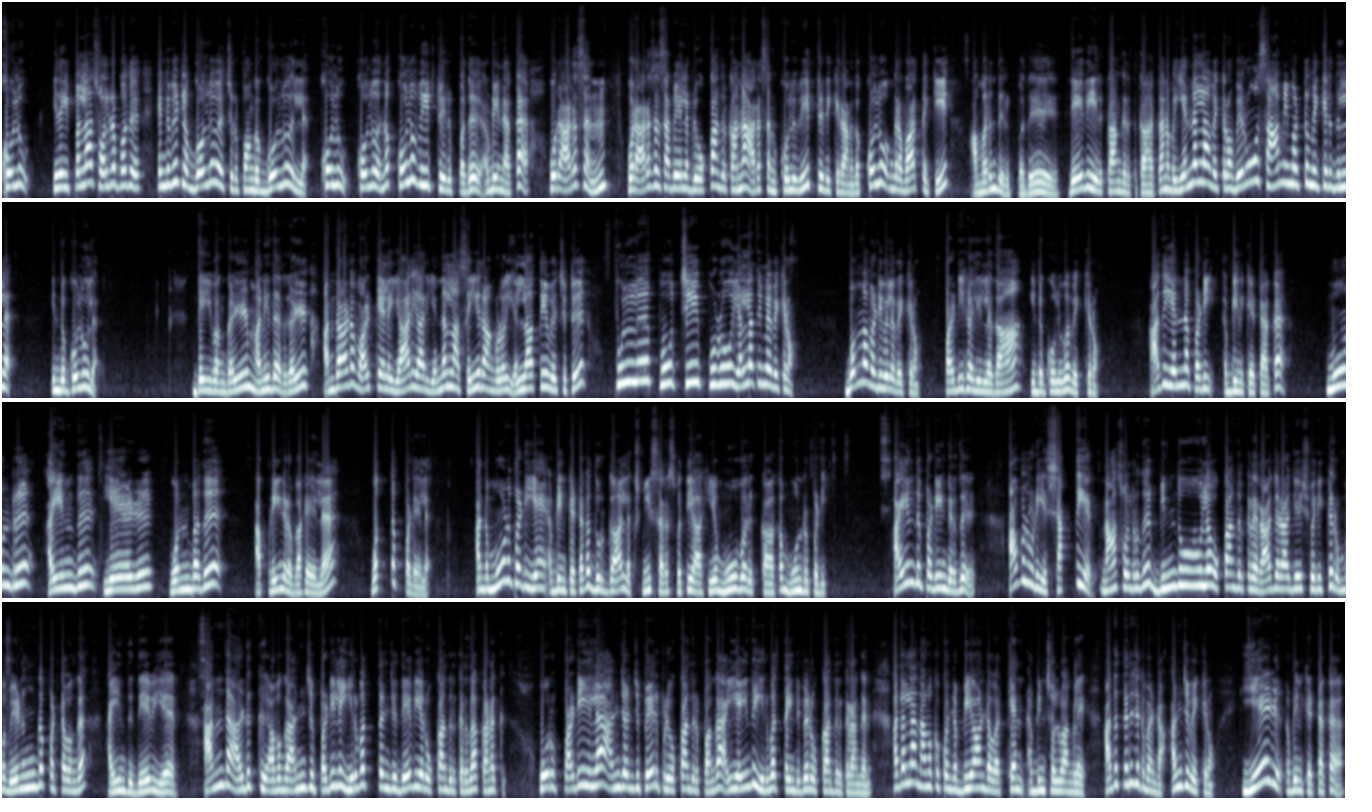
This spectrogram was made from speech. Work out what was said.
கொலு. இதை இப்பெல்லாம் சொல்கிற போது எங்கள் வீட்டில் கொலு வச்சுருப்போங்க. கொலு இல்லை கொலு. கொலுன்னா கொலு வீற்று இருப்பது அப்படின்னாக்கா ஒரு அரசன் ஒரு அரச சபையில் அப்படி உட்காந்துருக்கான்னா அரசன் கொலு வீற்றிருக்கிறான். அந்த கொலுங்கிற வார்த்தைக்கு அமர்ந்து இருப்பது தேவி இருக்காங்கிறதுக்காகத்தான் நம்ம என்னெல்லாம் வைக்கிறோம்? வெறும் சாமி மட்டும் வைக்கிறது இல்லை. இந்த கொலுவில் தெய்வங்கள் மனிதர்கள் அன்றாட வாழ்க்கையில் யார் யார் என்னெல்லாம் செய்கிறாங்களோ எல்லாத்தையும் வச்சுட்டு புல் பூச்சி புழு எல்லாத்தையுமே வைக்கிறோம். பொம்மை வடிவில் வைக்கிறோம். படிகளில் தான் இந்த கொலுவை வைக்கிறோம். அது என்ன படி அப்படின்னு கேட்டாக்க மூன்று ஐந்து ஏழு ஒன்பது அப்படிங்கிற வகையில் ஒத்தப்படையில். அந்த மூணு படி ஏன் அப்படின்னு கேட்டாக்க துர்கா லக்ஷ்மி சரஸ்வதி ஆகிய மூவருக்காக மூன்று படி. ஐந்து படிங்கிறது அவளுடைய சக்தியர் நான் சொல்றது பிந்துவில் உட்கார்ந்துருக்கிற ராஜராஜேஸ்வரிக்கு ரொம்ப வேணுங்கப்பட்டவங்க ஐந்து தேவியர். அந்த அடுக்கு அவங்க அஞ்சு படியில் இருபத்தஞ்சு தேவியர் உட்காந்துருக்கிறதா கணக்கு. ஒரு படியில் அஞ்சு அஞ்சு பேர் இப்படி உட்காந்துருப்பாங்க ஐந்து இருபத்தைந்து பேர் உட்காந்துருக்குறாங்கன்னு அதெல்லாம் நமக்கு கொஞ்சம் பியாண்ட் அவர் கென் அப்படின்னு சொல்லுவாங்களே அதை தெரிஞ்சுக்க வேண்டாம் அஞ்சு வைக்கிறோம். ஏழு அப்படின்னு கேட்டாக்கா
